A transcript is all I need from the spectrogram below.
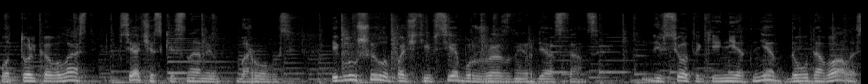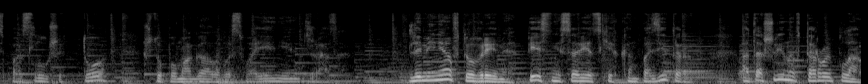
Вот только власть всячески с нами боролась и глушила почти все буржуазные радиостанции. И все-таки нет-нет, да удавалось послушать то, что помогало в освоении джаза. Для меня в то время песни советских композиторов отошли на второй план.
